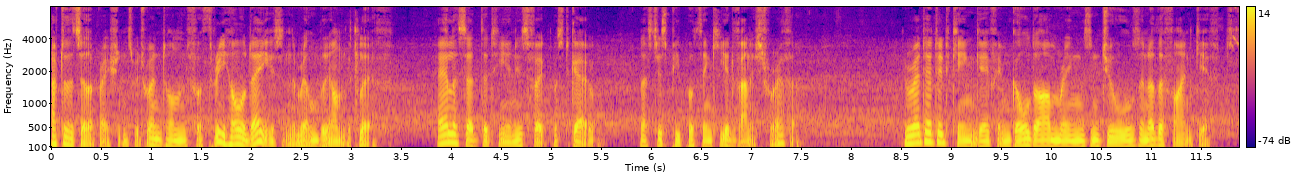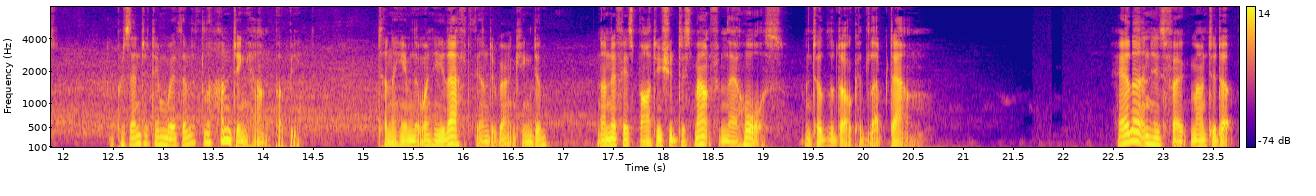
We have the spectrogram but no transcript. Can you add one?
After the celebrations, which went on for three whole days in the realm beyond the cliff, Herla said that he and his folk must go, lest his people think he had vanished forever. The red-headed king gave him gold arm rings and jewels and other fine gifts, and presented him with a little hunting hound puppy, telling him that when he left the underground kingdom, none of his party should dismount from their horse until the dog had leapt down. Herla and his folk mounted up,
